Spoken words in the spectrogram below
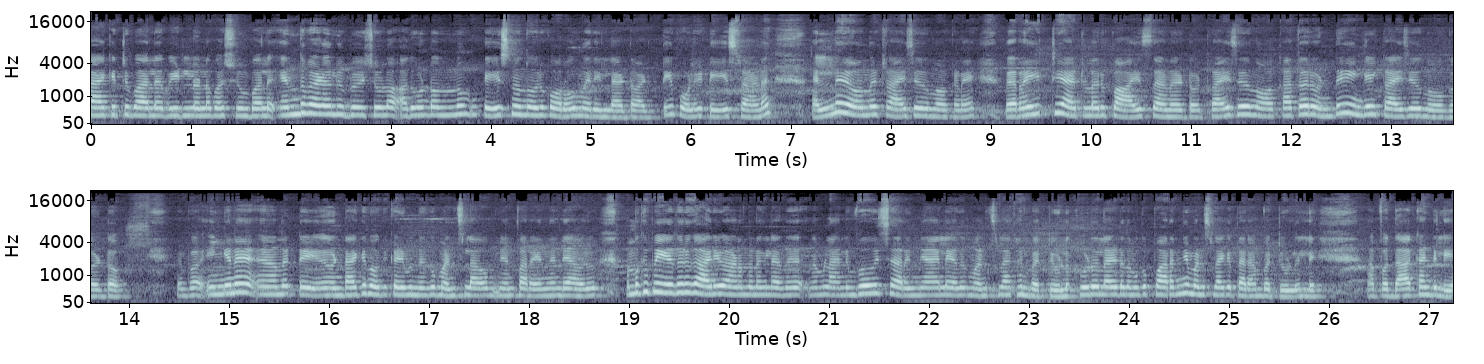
പാക്കറ്റ് പാൽ വീട്ടിലുള്ള പശുവും പാൽ എന്ത് വേണമെങ്കിലും ഉപയോഗിച്ചോളൂ. അതുകൊണ്ടൊന്നും ടേസ്റ്റിനൊന്നും ഒരു കുറവും വരില്ല കേട്ടോ. അടിപൊളി ടേസ്റ്റാണ് എല്ലാവരും ഒന്ന് ട്രൈ ചെയ്ത് നോക്കണേ. വെറൈറ്റി ആയിട്ടുള്ളൊരു പായസമാണ് കേട്ടോ. ട്രൈ ചെയ്ത് നോക്കാത്തവരുണ്ട് എങ്കിൽ ട്രൈ ചെയ്ത് നോക്കുക കേട്ടോ. അപ്പോൾ ഇങ്ങനെ ഒന്ന് ഉണ്ടാക്കി നോക്കിക്കഴിയുമ്പോൾ നിങ്ങൾക്ക് മനസ്സിലാവും ഞാൻ പറയുന്നതിന്റെ ആ ഒരു നമുക്കിപ്പോൾ ഏതൊരു കാര്യമാണെന്നുണ്ടെങ്കിൽ അത് നമ്മൾ അനുഭവിച്ചറിഞ്ഞാലേ അത് മനസ്സിലാക്കാൻ പറ്റുള്ളൂ. കൂടുതലായിട്ട് നമുക്ക് പറഞ്ഞ് മനസ്സിലാക്കി തരാൻ പറ്റുള്ളൂ അല്ലേ അപ്പോൾ ഇതാ കണ്ടില്ലേ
